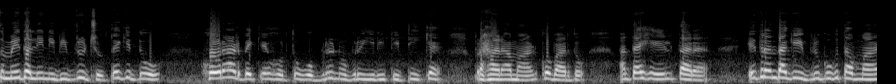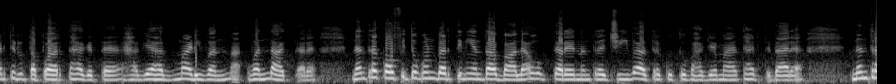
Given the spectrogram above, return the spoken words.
ಸಮಯದಲ್ಲಿ ನೀವಿಬ್ಬರು ಜೊತೆಗಿದ್ದು ಹೋರಾಡಬೇಕೇ ಹೊರತು ಒಬ್ರನ್ನೊಬ್ರು ಈ ರೀತಿ ಟೀಕೆ ಪ್ರಹಾರ ಮಾಡ್ಕೋಬಾರ್ದು ಅಂತ ಹೇಳ್ತಾರೆ ಇದರಿಂದಾಗಿ ಇಬ್ರಿಗೂ ತಾವು ಮಾಡ್ತಿರೋ ತಪ್ಪು ಅರ್ಥ ಆಗುತ್ತೆ. ಹಾಗೆ ಹಗ್ ಮಾಡಿ ಒಂದು ಒಂದಾಗ್ತಾರೆ. ನಂತರ ಕಾಫಿ ತೊಗೊಂಡು ಬರ್ತೀನಿ ಅಂತ ಬಾಲ ಹೋಗ್ತಾರೆ. ನಂತರ ಜೀವ ಹತ್ರ ಕೂತು ಭಾಗ್ಯ ಮಾತಾಡ್ತಿದ್ದಾರೆ. ನಂತರ,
